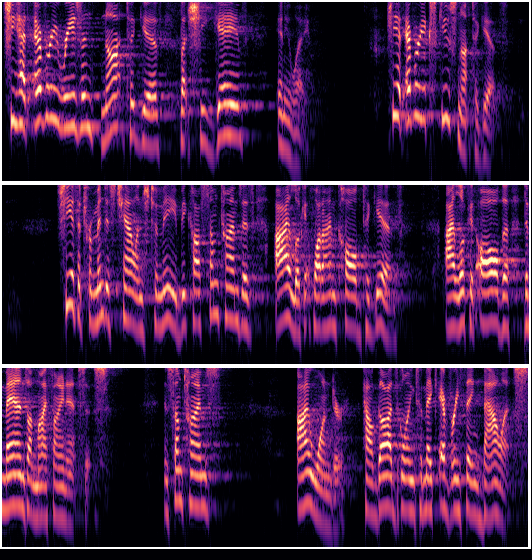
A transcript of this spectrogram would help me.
She had every reason not to give, but she gave anyway. She had every excuse not to give. She is a tremendous challenge to me because sometimes as I look at what I'm called to give, I look at all the demands on my finances. And sometimes I wonder how God's going to make everything balance.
